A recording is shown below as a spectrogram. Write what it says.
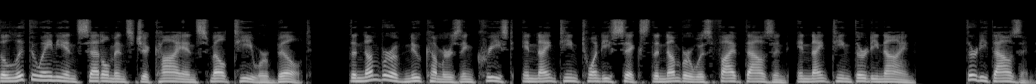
The Lithuanian settlements Jakai and Smeltė were built. The number of newcomers increased, in 1926 the number was 5,000, in 1939 30,000.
